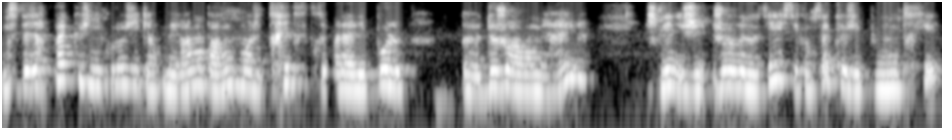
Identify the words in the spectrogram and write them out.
donc c'est-à-dire pas que gynécologique, hein, mais vraiment par exemple, moi j'ai très très très mal à l'épaule deux jours avant mes règles je, je, le notais et c'est comme ça que j'ai pu montrer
